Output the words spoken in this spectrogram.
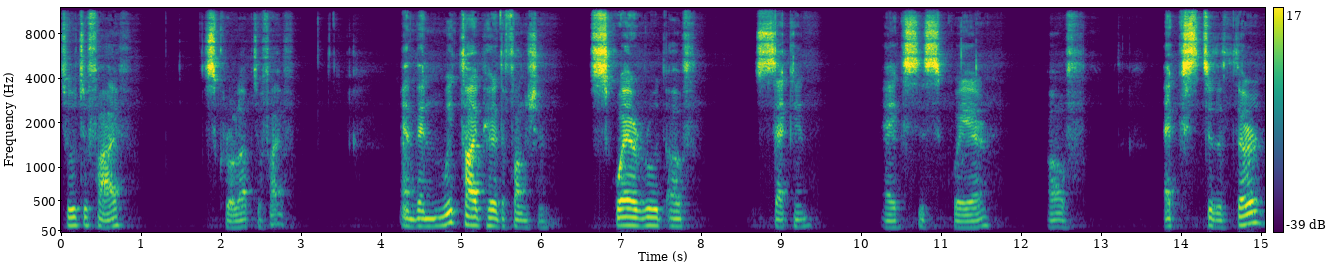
2 to 5 scroll up to 5 and then we type here the function. Square root of second x square of x to the third.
